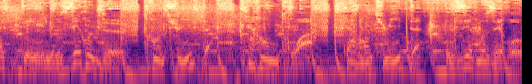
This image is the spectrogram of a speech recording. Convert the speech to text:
Contactez le 02 38 43 48 00.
